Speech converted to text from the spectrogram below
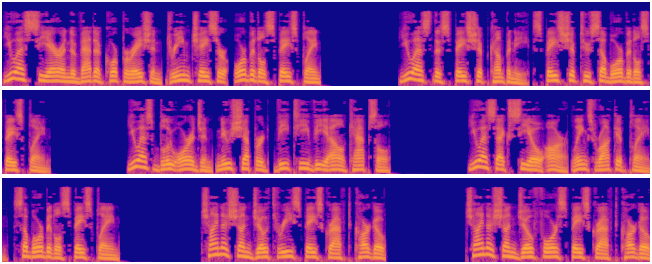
U.S. Sierra Nevada Corporation Dream Chaser – Orbital Spaceplane U.S. The Spaceship Company Spaceship Two Suborbital Spaceplane U.S. Blue Origin New Shepard – VTVL capsule USXCOR Lynx rocketplane, suborbital spaceplane China Shenzhou 3 spacecraft cargo China Shenzhou 4 spacecraft cargo.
